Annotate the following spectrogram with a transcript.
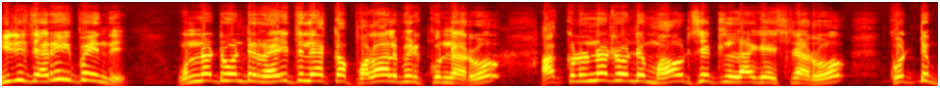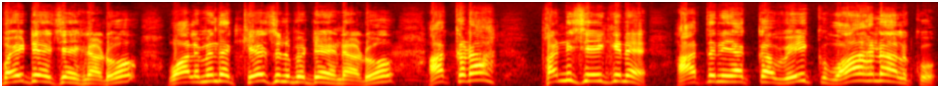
ఇది జరిగిపోయింది. ఉన్నటువంటి రైతుల యొక్క పొలాలు పెరుక్కున్నారు అక్కడ ఉన్నటువంటి మామిడి చెట్లు లాగేసినారు. కొట్టి బయట వేసేసినాడు. వాళ్ళ మీద కేసులు పెట్టేసినాడు. అక్కడ పని చేయకనే అతని యొక్క వెహిక్ వాహనాలకు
